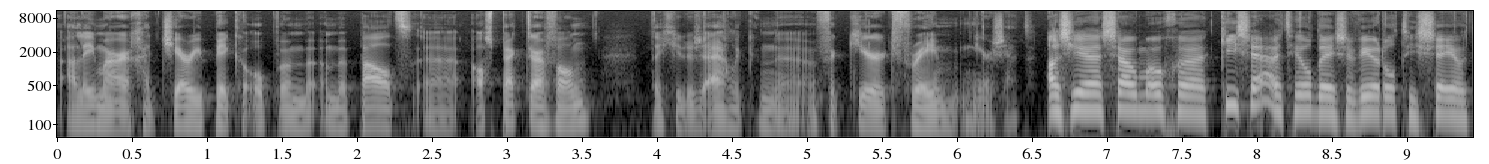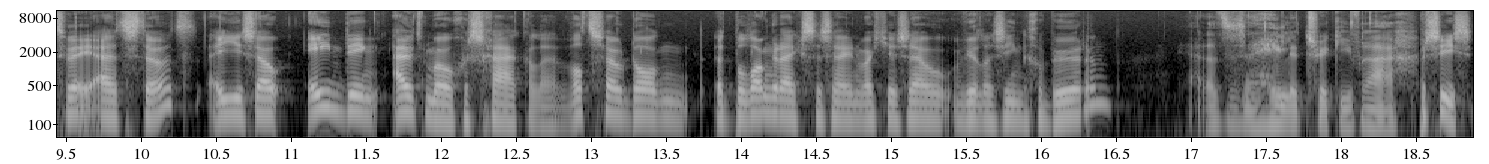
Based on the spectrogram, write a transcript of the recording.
alleen maar gaat cherrypicken op een, een bepaald aspect daarvan, dat je dus eigenlijk een, een, verkeerd frame neerzet. Als je zou mogen kiezen uit heel deze wereld die CO2 uitstoot en je zou één ding uit mogen schakelen, wat zou dan het belangrijkste zijn wat je zou willen zien gebeuren? Ja, dat is een hele tricky vraag. Precies,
